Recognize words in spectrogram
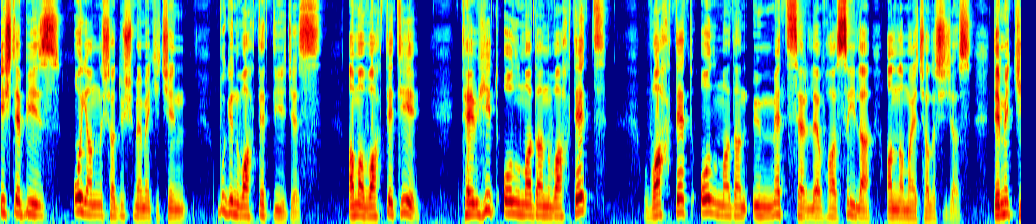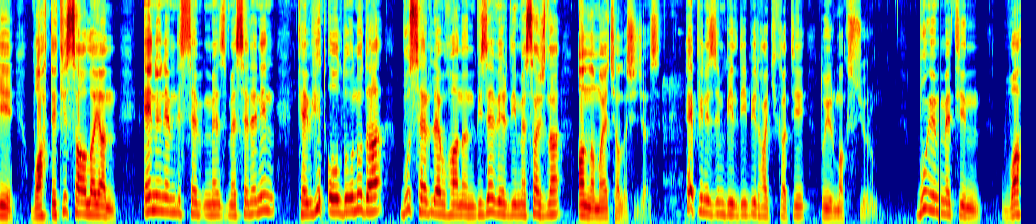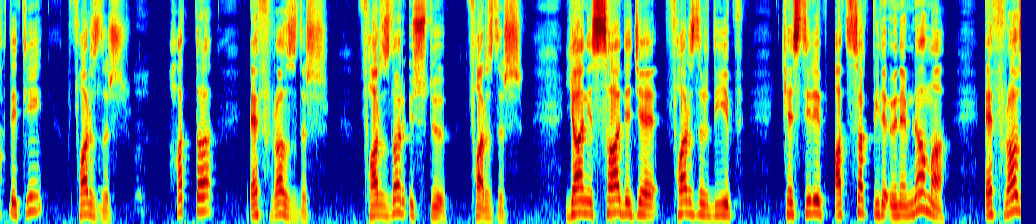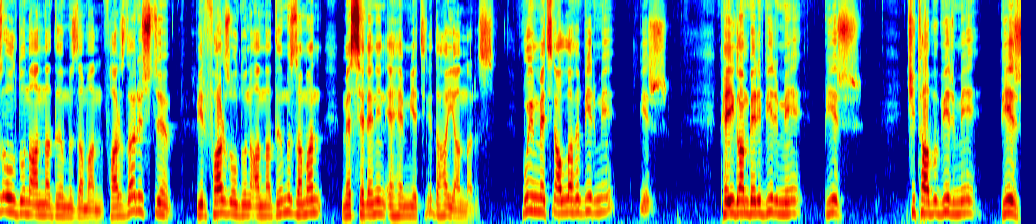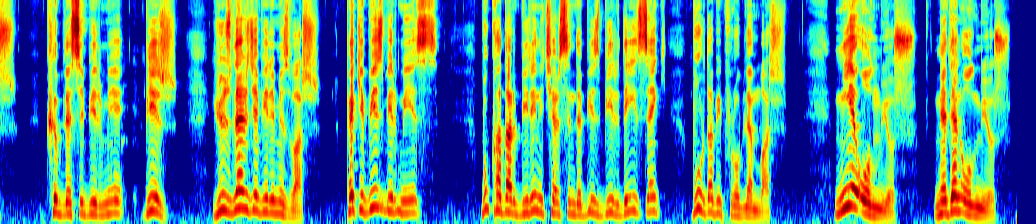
İşte biz o yanlışa düşmemek için bugün vahdet diyeceğiz. Ama vahdeti tevhid olmadan vahdet vahdet olmadan ümmet serlevhasıyla anlamaya çalışacağız. Demek ki vahdeti sağlayan en önemli meselenin tevhid olduğunu da bu serlevhanın bize verdiği mesajla anlamaya çalışacağız. Hepinizin bildiği bir hakikati duyurmak istiyorum. Bu ümmetin vahdeti farzdır. Hatta efrazdır. Farzlar üstü farzdır. Yani sadece farzdır deyip kestirip atsak bile önemli ama efraz olduğunu anladığımız zaman farzlar üstü bir farz olduğunu anladığımız zaman meselenin ehemmiyetini daha iyi anlarız. Bu ümmetin Allah'ı bir mi? Bir. Peygamberi bir mi? Bir. Kitabı bir mi? Bir. Kıblesi bir mi? Bir. Yüzlerce birimiz var. Peki biz bir miyiz? Bu kadar birin içerisinde biz bir değilsek burada bir problem var. Niye olmuyor? Neden olmuyor?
